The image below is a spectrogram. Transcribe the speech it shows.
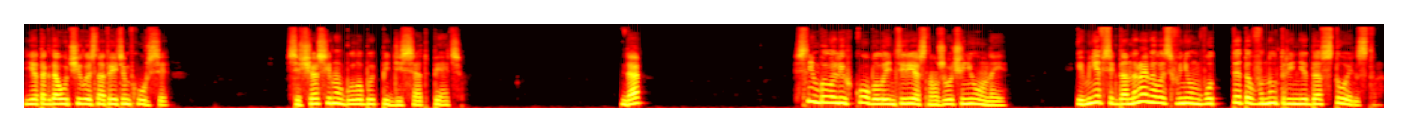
Я тогда училась на третьем курсе. Сейчас ему было бы пятьдесят пять. Да? С ним было легко, было интересно, он же очень умный. И мне всегда нравилось в нем вот это внутреннее достоинство.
